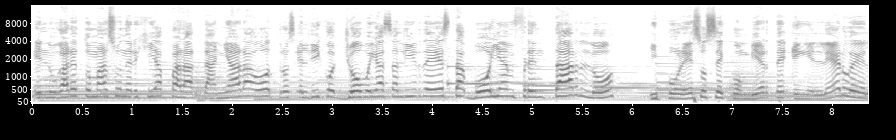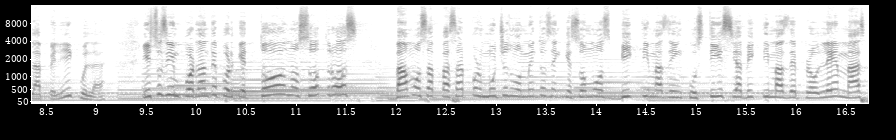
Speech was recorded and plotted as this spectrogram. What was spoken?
en lugar de tomar su energía para dañar a otros, él dijo, yo voy a salir de esta, voy a enfrentarlo y por eso se convierte en el héroe de la película. Y esto es importante porque todos nosotros vamos a pasar por muchos momentos en que somos víctimas de injusticia, víctimas de problemas,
